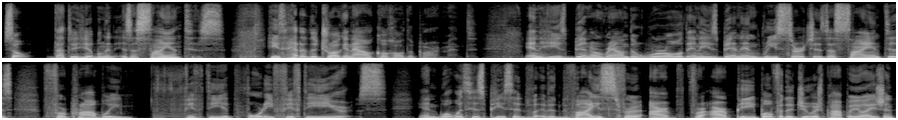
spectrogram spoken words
So Dr. Hibbeln is a scientist. He's head of the drug and alcohol department. And he's been around the world and he's been in research as a scientist for probably 50, 40, 50 years. And what was his piece of advice for our, for our people, for the Jewish population?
